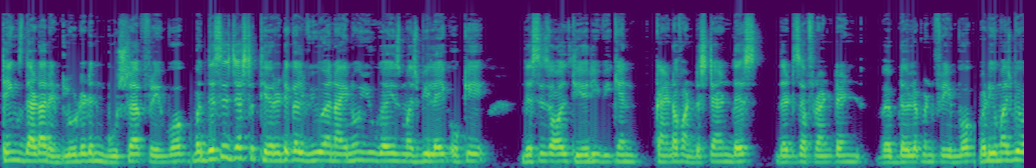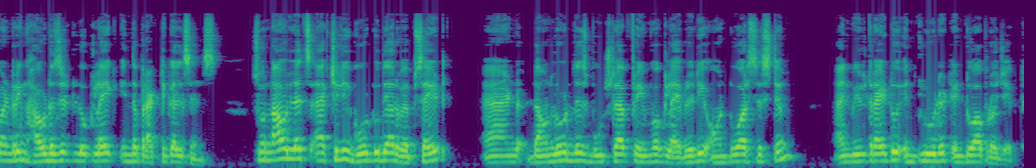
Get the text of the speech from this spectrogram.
things that are included in bootstrap framework. But this is just a theoretical view and i know you guys must be like okay this is all theory. We can kind of understand this. That's a front end web development framework. But you must be wondering how does it look like in the practical sense? So now let's actually go to their website and download this bootstrap framework library onto our system and we'll try to include it into our project.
